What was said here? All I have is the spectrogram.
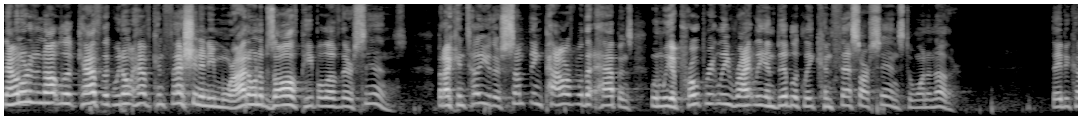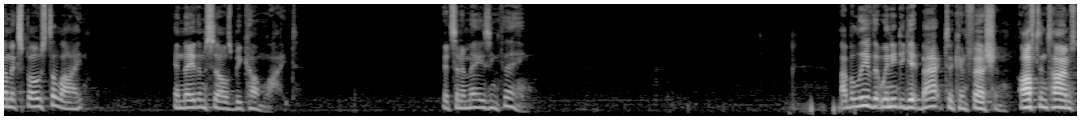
Now, in order to not look Catholic, we don't have confession anymore. I don't absolve people of their sins. But I can tell you there's something powerful that happens when we appropriately, rightly, and biblically confess our sins to one another. They become exposed to light, and they themselves become light. It's an amazing thing. I believe that we need to get back to confession. Oftentimes,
